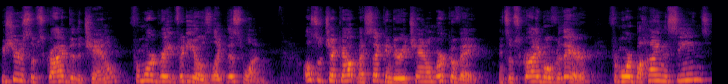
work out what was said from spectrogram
be sure to subscribe to the channel for more great videos like this one. Also check out my secondary channel Mercovay and subscribe over there for more behind the scenes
